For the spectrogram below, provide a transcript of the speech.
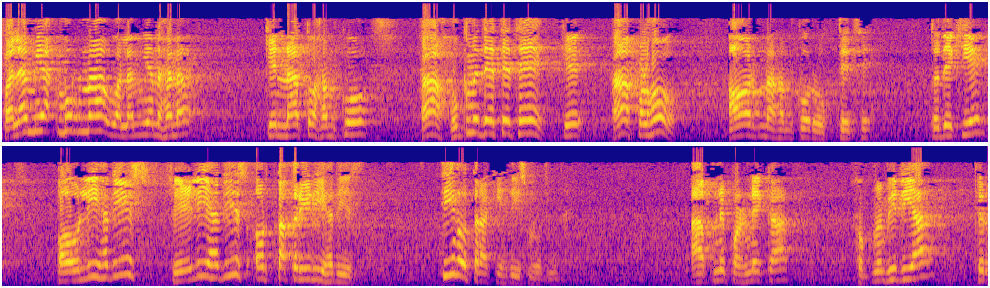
فلم یا مرنا ولم ینہنا کہ نہ تو ہم کو ہاں حکم دیتے تھے کہ ہاں پڑھو، اور نہ ہم کو روکتے تھے۔ تو دیکھیے، قولی حدیث، فعلی حدیث اور تقریری حدیث، تینوں طرح کی حدیث موجود ہے آپ نے پڑھنے کا حکم بھی دیا، پھر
